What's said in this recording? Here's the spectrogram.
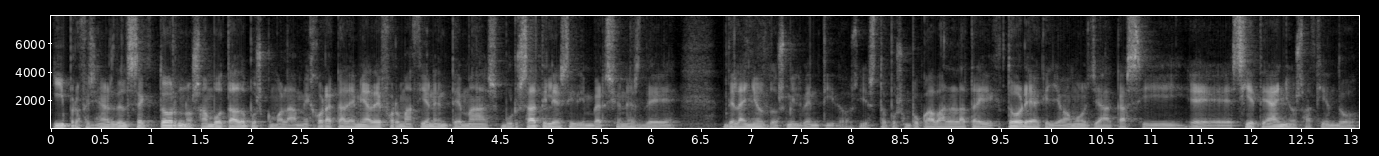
y profesionales del sector nos han votado pues, como la mejor academia de formación en temas bursátiles y de inversiones de, del año 2022. Y esto pues un poco avala la trayectoria que llevamos ya casi eh, siete años haciendo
